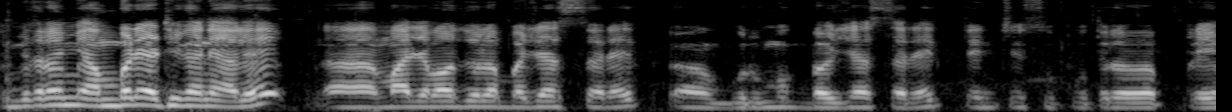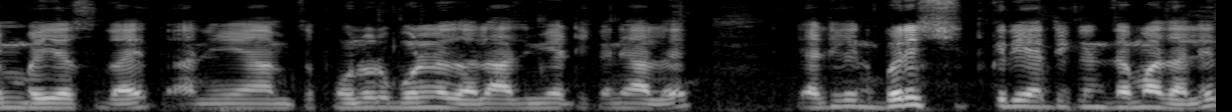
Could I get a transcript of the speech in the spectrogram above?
मित्रांनो मी अंबड या ठिकाणी आलोय. माझ्या बाजूला बजाज सर आहेत. गुरुमुख बजाज सर आहेत. त्यांचे सुपुत्र प्रेम भैया सुद्धा आहेत आणि आमचं फोनवर बोलणं झालं. आज मी या ठिकाणी आलोय. या ठिकाणी बरेच शेतकरी या ठिकाणी जमा झालेत.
